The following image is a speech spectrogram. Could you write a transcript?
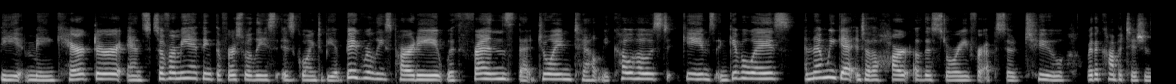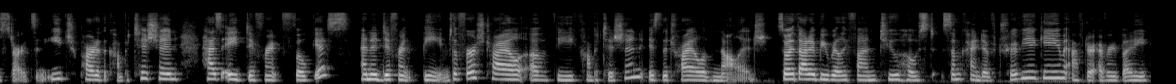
the main character. And so for me, I think the first release is going to be a big release party with friends that join to help me co-host games and giveaways. And then we get into the heart of the story for episode two, where the competition starts. And each part of the competition has a different focus and a different theme. The first trial of the competition is the trial of knowledge. So I thought it'd be really fun to host some kind of trivia game after everybody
